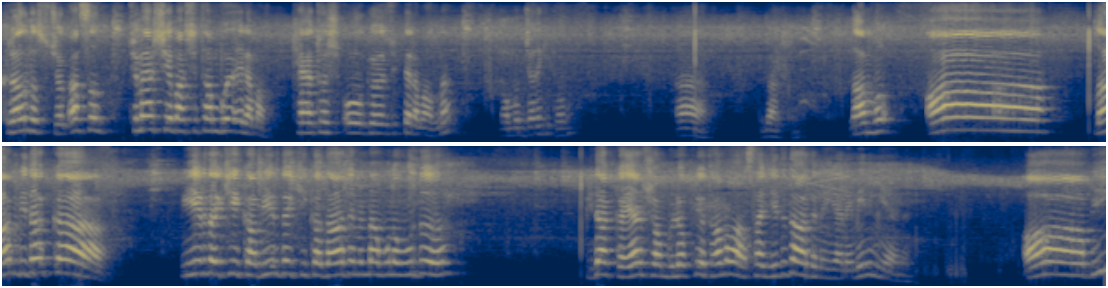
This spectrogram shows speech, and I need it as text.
kralın da suçu yok. Asıl tüm her şeye başlatan bu eleman. Keltoş o gözlüklü elemanla. Lan bunun canı gitmedi. Ha, bir dakika. Lan bu... Aa, Lan bir dakika. Bir dakika, bir dakika. Daha demin ben buna vurdum. Bir dakika ya şu an blokluyor. Tamam hasar yedi daha demin yani eminim yani. Abi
